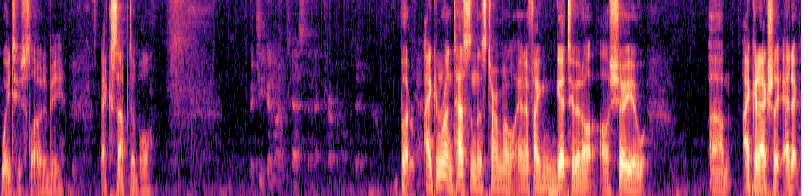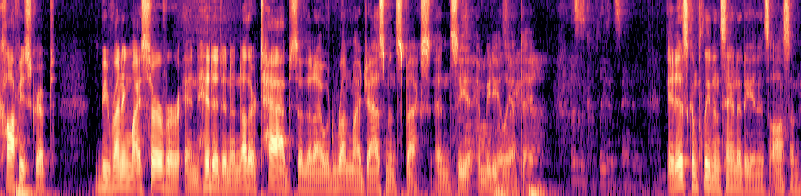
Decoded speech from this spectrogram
way too slow to be acceptable. But you can run tests in that terminal too. But I can run tests in this terminal, and if I can get to it, I'll, I'll show you. Um, I could actually edit CoffeeScript, be running my server, and hit it in another tab so that I would run my Jasmine specs and see it immediately looks update. it's. This is complete insanity. It is complete insanity, and it's awesome.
